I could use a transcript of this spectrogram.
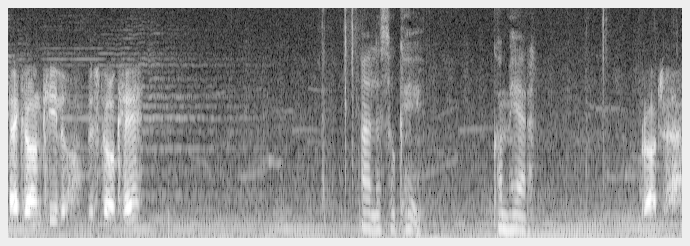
Echo und Kilo, bist du okay? Alles okay. Komm her. Roger.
